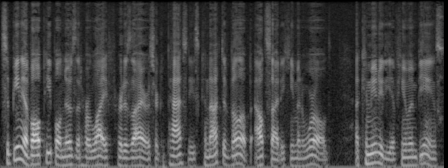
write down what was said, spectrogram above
Sabina, of all people, knows that her life, her desires, her capacities cannot develop outside a human world a community of human beings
